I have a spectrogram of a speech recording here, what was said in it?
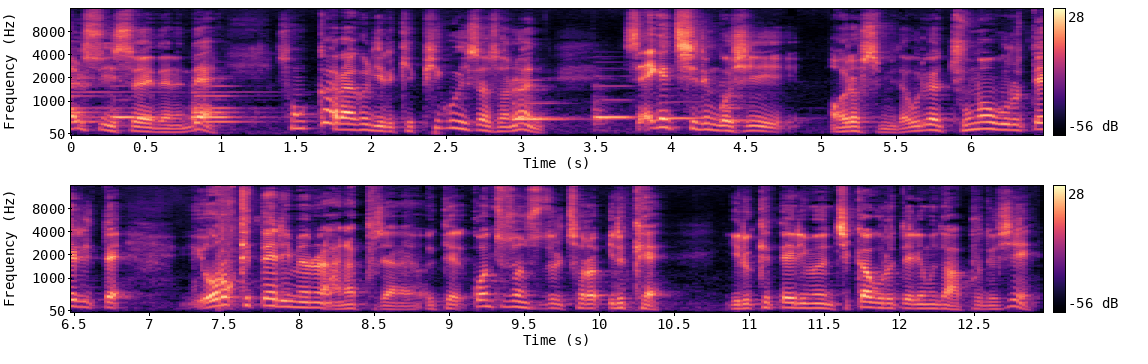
할 수 있어야 되는데 손가락을 이렇게 피고 있어서는 세게 치는 것이 어렵습니다. 우리가 주먹으로 때릴 때 이렇게 때리면은 안 아프잖아요. 이렇게 권투 선수들처럼 이렇게 이렇게 때리면 직각으로 때리면 더 아프듯이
